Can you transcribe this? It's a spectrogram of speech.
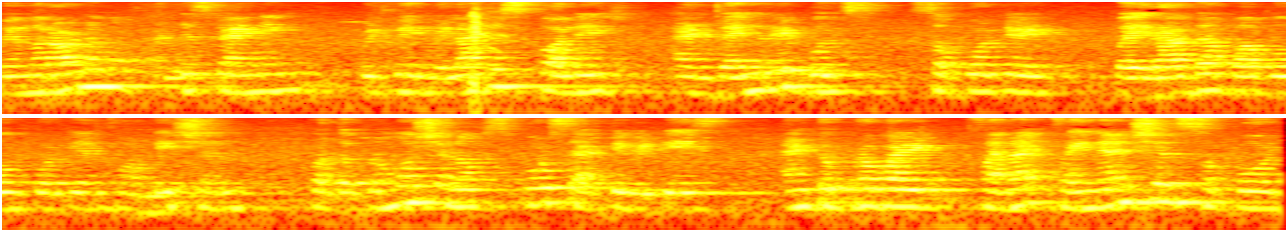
memorandum of understanding between Milagres College and Bengre Bulls supported by Radha Babu Kotian Foundation for the promotion of sports activities and to provide financial support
